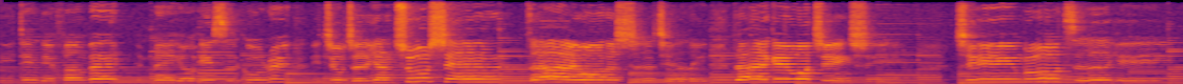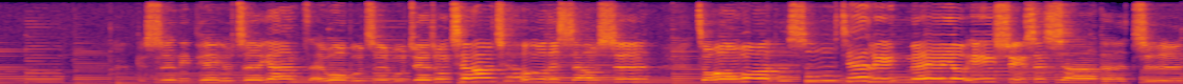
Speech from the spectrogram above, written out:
一。点点防备，也没有一丝顾虑，你就这样出现在我的世界里，带给我惊喜，情不自已。可是你偏又这样，在我不知不觉中悄悄的消失。从我的世界里没有音讯，剩下的只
